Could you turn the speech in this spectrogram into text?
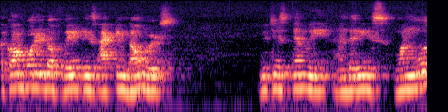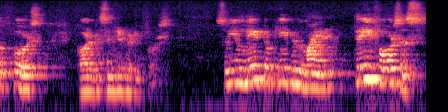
a component of weight is acting downwards, which is mv, and there is one more force called the centripetal force. So you need to keep in mind three forces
